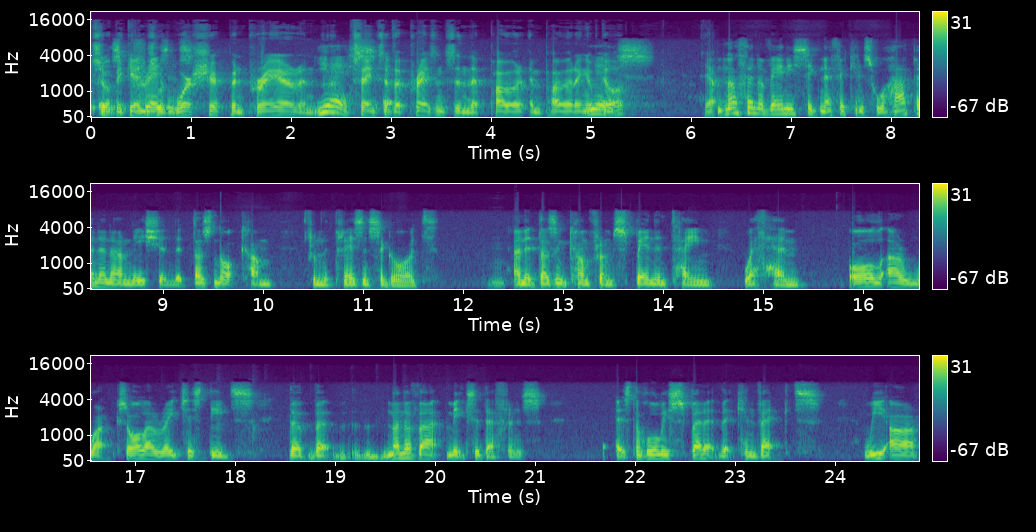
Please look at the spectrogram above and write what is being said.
So it begins presence. with worship and prayer and yes. a sense of the presence and the power, empowering of yes. God. Yep. Nothing of any significance will happen in our nation that does not come from the presence of God. Mm. And it doesn't come from spending time with Him. All our works, all our righteous deeds, the, the, none of that makes a difference. It's the Holy Spirit that convicts. We are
